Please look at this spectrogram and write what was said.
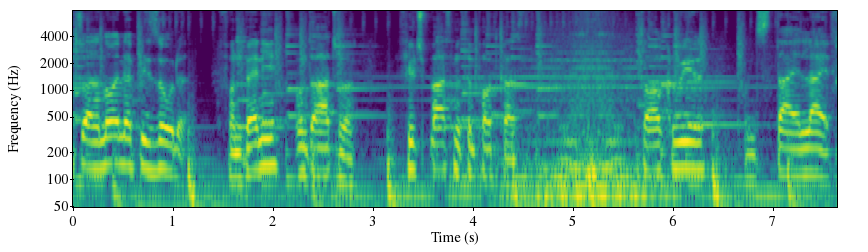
zu einer neuen Episode von Benny und Arthur. Viel Spaß mit dem Podcast. Talk Real und Style Life.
